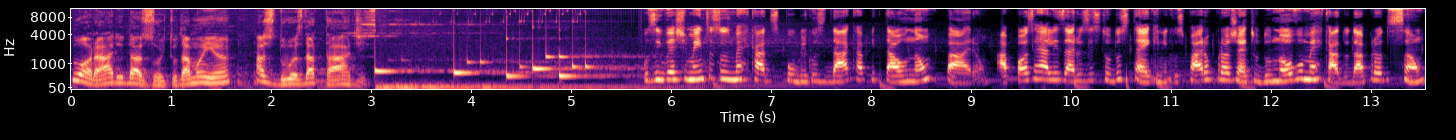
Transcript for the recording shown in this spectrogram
no horário das 8 da manhã às 2 da tarde. Os investimentos nos mercados públicos da capital não param. Após realizar os estudos técnicos para o projeto do novo mercado da produção,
